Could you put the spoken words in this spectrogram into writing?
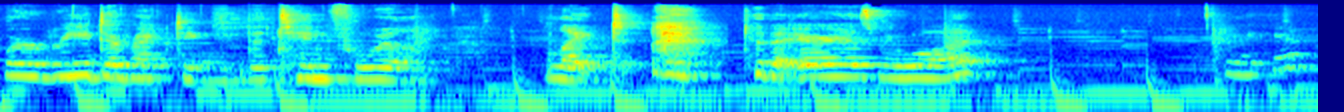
We're redirecting the tin foil light to the areas we want. Right here.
